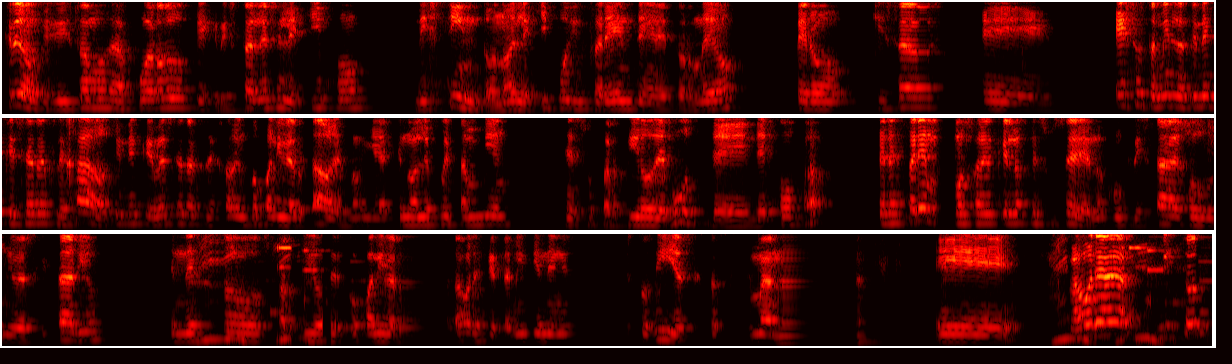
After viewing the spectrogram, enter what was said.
creo que estamos de acuerdo que Cristal es el equipo distinto, ¿no? El equipo diferente en el torneo, pero quizás eh, eso también lo tiene que ser reflejado, tiene que verse reflejado en Copa Libertadores, ¿no? ya que no le fue tan bien en su partido debut de, Copa, pero esperemos a ver qué es lo que sucede ¿no? con Cristal, con Universitario, en estos partidos de Copa Libertadores que también tienen estos días, esta semana. Eh, ahora, Víctor,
